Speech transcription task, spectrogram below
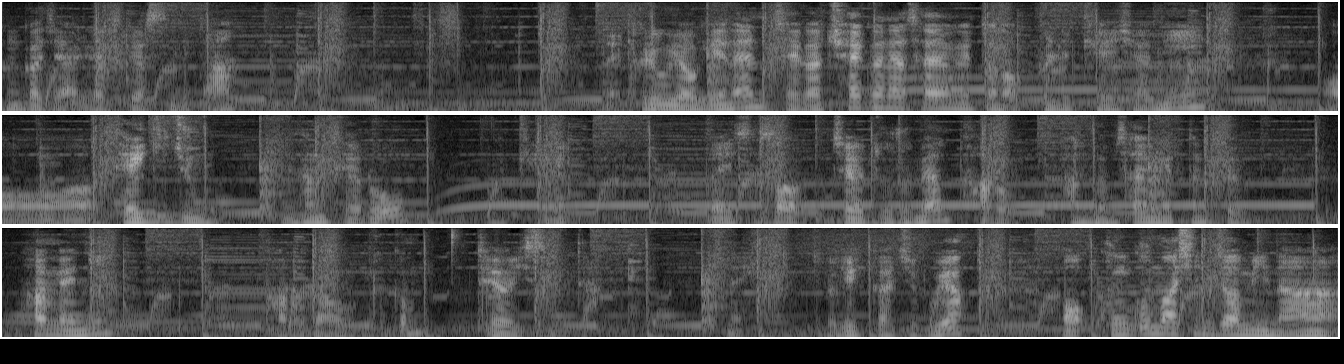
한 가지 알려드렸습니다. 네, 그리고 여기는 제가 최근에 사용했던 어플리케이션이 어, 대기 중인 상태로 이렇게 떠 있어서 제가 누르면 바로 방금 사용했던 그 화면이 바로 나오게끔 되어 있습니다. 네, 여기까지고요. 어, 궁금하신 점이나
